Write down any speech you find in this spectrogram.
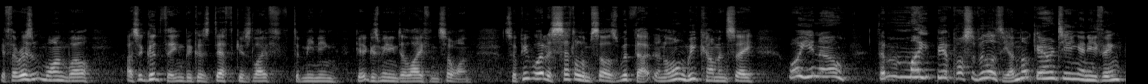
If there isn't one, well, that's a good thing because death gives life to meaning, gives meaning to life and so on. So people got to settle themselves with that. And along we come and say, well, you know, there might be a possibility. I'm not guaranteeing anything.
